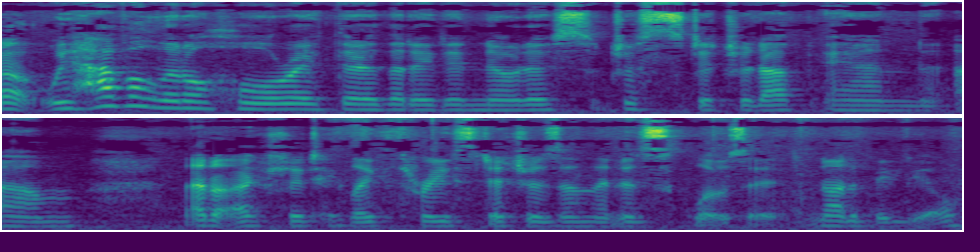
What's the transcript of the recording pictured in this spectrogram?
Oh, we have a little hole right there that I didn't notice. Just stitch it up and um, that'll actually take like three stitches and then just close it. Not a big deal.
